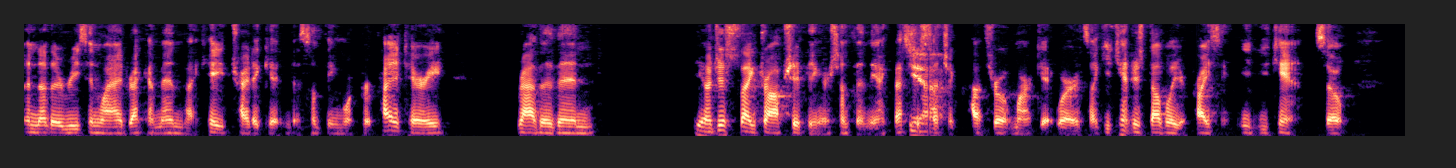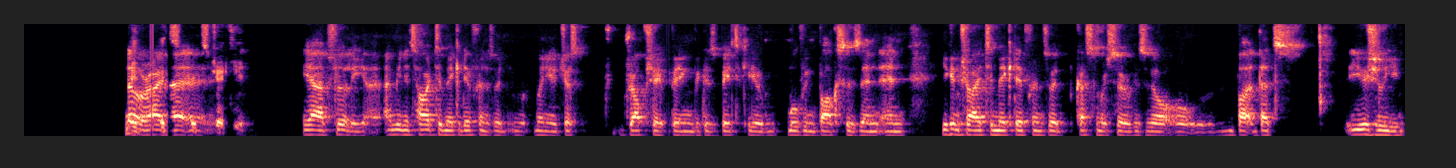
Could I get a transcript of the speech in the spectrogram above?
another reason why I'd recommend like, hey, try to get into something more proprietary rather than, you know, just like drop shipping or something. Like that's just yeah. such a cutthroat market where it's like you can't just double your pricing. You, you can't. So no, it, right. It's, it's tricky. Yeah, absolutely. I mean, it's hard to make a difference when, when you're just drop shipping because basically you're moving boxes and, and you can try to make a difference with customer service, or, or but that's usually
